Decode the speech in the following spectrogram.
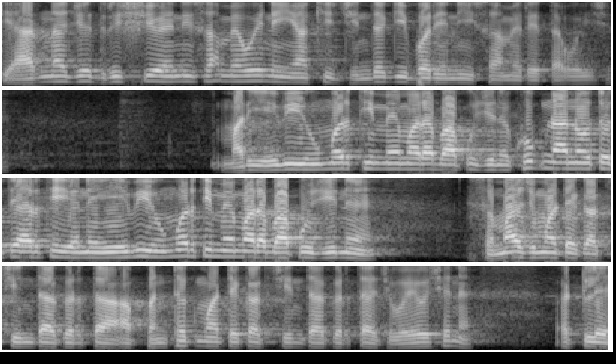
ત્યારના જે દૃશ્ય એની સામે હોય ને, એ આખી જિંદગીભર એની સામે રહેતા હોય છે. મારી એવી ઉંમરથી મેં મારા બાપુજીને, ખૂબ નાનો હતો ત્યારથી, અને એવી ઉંમરથી મેં મારા બાપુજીને સમાજ માટે કાંક ચિંતા કરતા, આ પંથક માટે કાંક ચિંતા કરતા જોયો છે ને, એટલે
